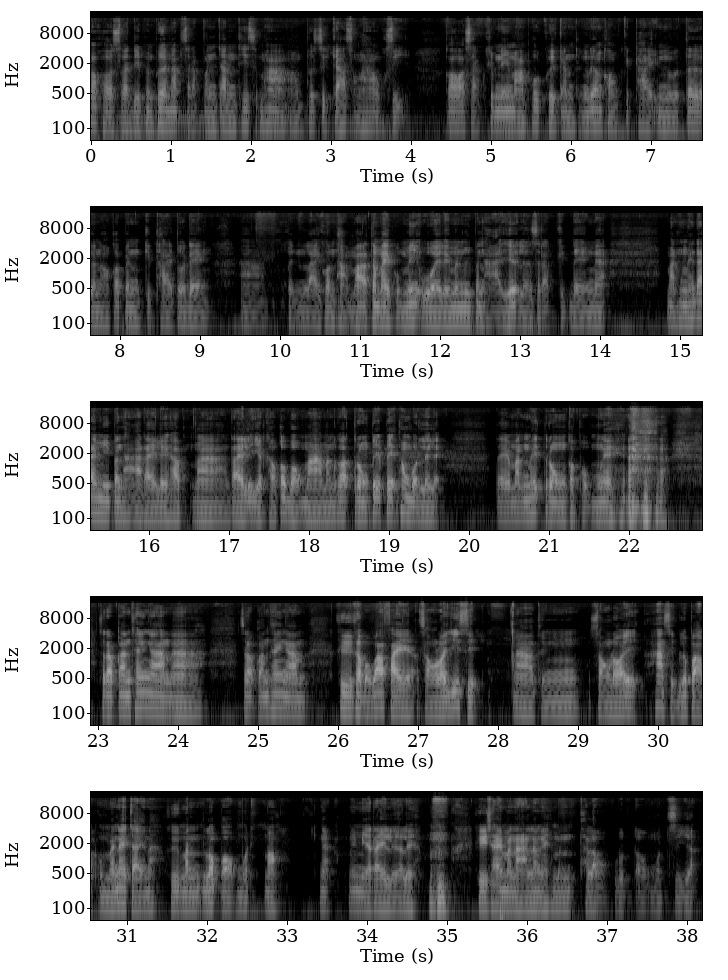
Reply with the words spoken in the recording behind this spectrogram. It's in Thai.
ก็ขอสวัสดีเพื่อนๆนครับสำหรับวันจันทร์ที่ 15พฤศจิกา2564 ก็สำหรับคลิปนี้มาพูดคุยกันถึงเรื่องของกิจไทยอินเวอร์เตอร์เนาะก็เป็นกิจไทยตัวแดงอ่าเป็นหลายคนถามว่าทำไมผมไม่อวยเลยมันมีปัญหาเยอะเลยสำหรับกิจแดงเนี่ยมันไม่ได้มีปัญหาอะไรเลยครับอ่ารายละเอียดเขาก็บอกมามันก็ตรงเป๊ะๆทั้งหมดเลยแหละ แต่มันไม่ตรงกับผมไงสำหรับการใช้งานอ่าสำหรับการใช้งานคือเขาบอกว่าไฟอะ220อ่า ถึง 250 หรือเปล่าผมไม่แน่ใจนะ คือมันลบออกหมดเนาะเนี่ยไม่มีอะไรเหลือเลย คือใช้มานานแล้วไง มันถลอกหลุดออกหมดสีอะ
